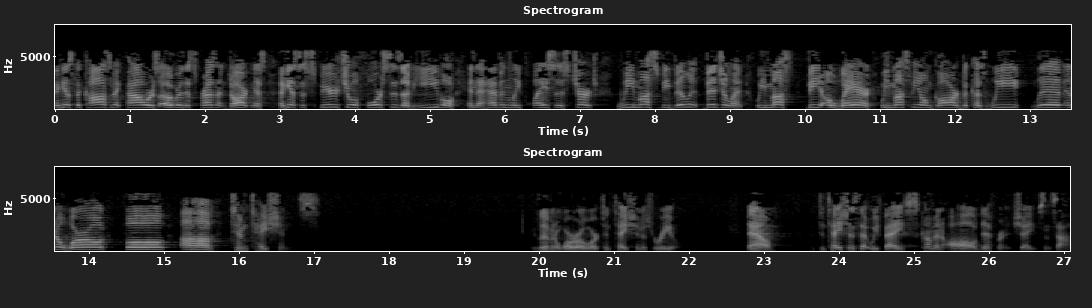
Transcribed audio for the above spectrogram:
against the cosmic powers over this present darkness, against the spiritual forces of evil in the heavenly places. Church, we must be vigilant. We must be aware. We must be on guard because we live in a world full of temptations. We live in a world where temptation is real. Now, the temptations that we face come in all different shapes and sizes.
